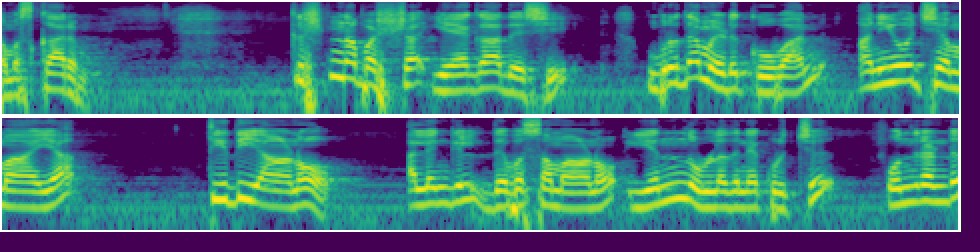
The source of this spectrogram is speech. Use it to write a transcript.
നമസ്കാരം. കൃഷ്ണപക്ഷ ഏകാദശി വ്രതമെടുക്കുവാൻ അനുയോജ്യമായ തിഥിയാണോ അല്ലെങ്കിൽ ദിവസമാണോ എന്നുള്ളതിനെക്കുറിച്ച് ഒന്ന് രണ്ട്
